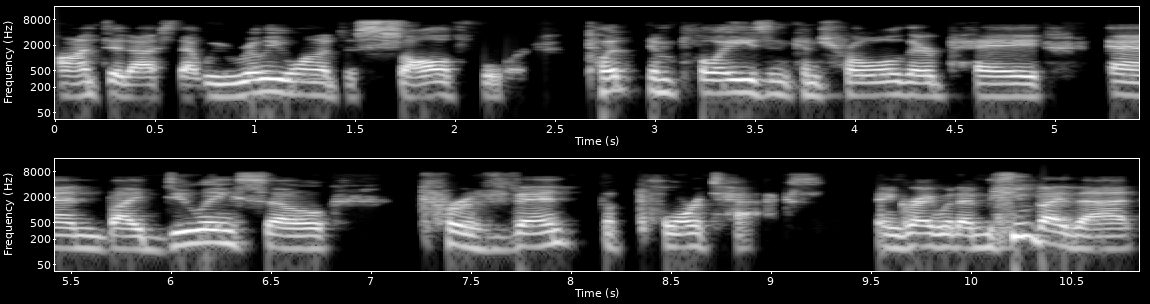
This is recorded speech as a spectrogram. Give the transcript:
haunted us that we really wanted to solve for put employees in control of their pay, and by doing so, prevent the poor tax. And Greg, what I mean by that,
